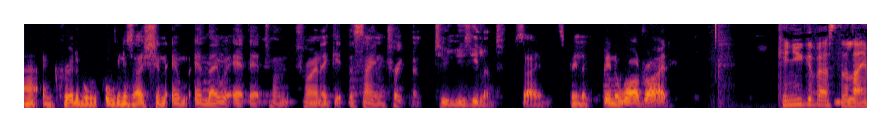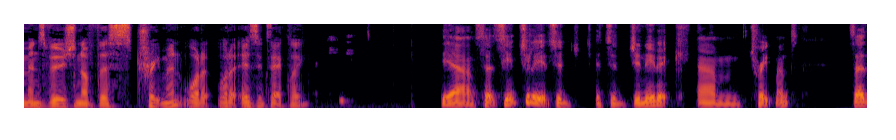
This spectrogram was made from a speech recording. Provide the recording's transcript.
uh, incredible organization. And, and they were at that time trying to get the same treatment to New Zealand. So it's been a, been a wild ride. Can you give us the layman's version of this treatment, what it, what it is exactly? Yeah, so essentially, it's a it's a genetic um, treatment. So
